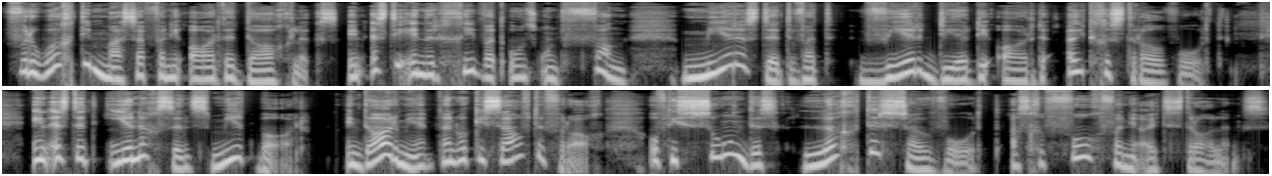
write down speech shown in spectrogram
verhoog die massa van die aarde daagliks en is die energie wat ons ontvang meer as dit wat weer deur die aarde uitgestraal word? En is dit enigsins meetbaar? En daarmee dan ook dieselfde vraag of die son dus ligter sou word as gevolg van die uitstralings.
